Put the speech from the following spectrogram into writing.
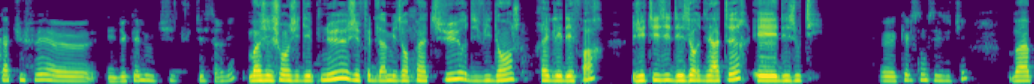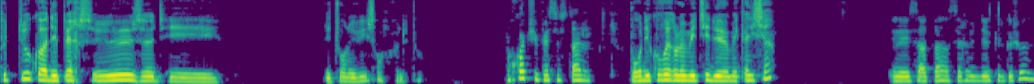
Qu'as-tu fait euh, et de quel outil tu t'es servi? Moi j'ai changé des pneus, j'ai fait de la mise en peinture, du vidange, réglé des phares. J'ai utilisé des ordinateurs et des outils. euh, Quels sont ces outils? Ben un peu de tout quoi, des perceuses, des des tournevis, enfin de tout. Pourquoi tu fais ce stage? Pour découvrir le métier de mécanicien. Et ça t'a servi de quelque chose?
